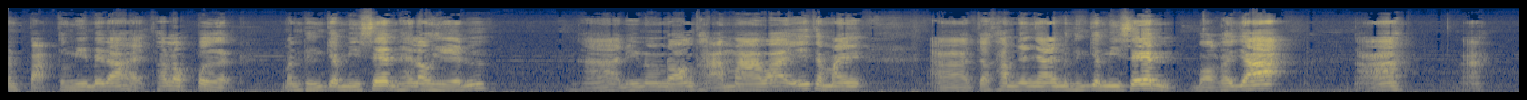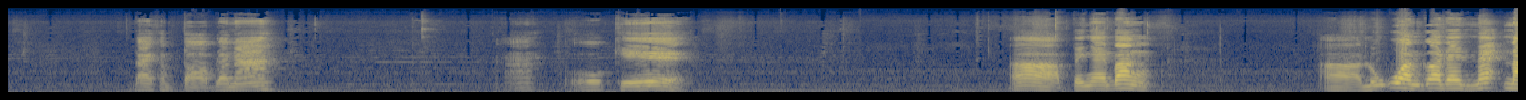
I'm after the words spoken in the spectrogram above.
มันปรับตรงนี้ไม่ได้ ถ้าเราเปิดมันถึงจะมีเส้นให้เราเห็นนะอันนี้น้องๆถามมาว่าเอ๊ะทำไม จะทำยังไงมันถึงจะมีเส้นบอกระยะนะอะได้คำตอบแล้วนะอะโอเคอ่าเป็นไงบ้างอ่าลุงอ้วนก็ได้แนะน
